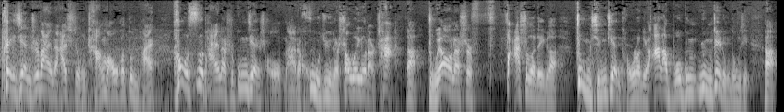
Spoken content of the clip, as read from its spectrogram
配件之外呢，还使用长矛和盾牌。后四排呢是弓箭手啊，这护具呢稍微有点差啊，主要呢是。发射这个重型箭头的这个阿拉伯弓用这种东西啊，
